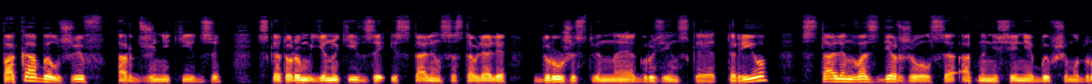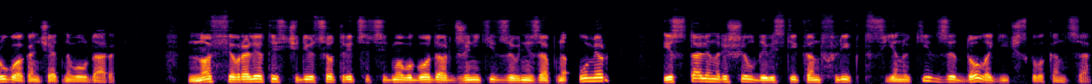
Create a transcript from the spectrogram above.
Пока был жив Орджоникидзе, с которым Янукидзе и Сталин составляли дружественное грузинское трио, Сталин воздерживался от нанесения бывшему другу окончательного удара. Но в феврале 1937 года Орджоникидзе внезапно умер, и Сталин решил довести конфликт с Янукидзе до логического конца.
